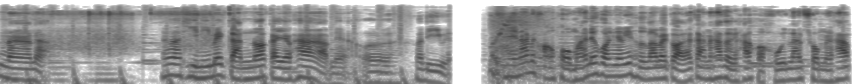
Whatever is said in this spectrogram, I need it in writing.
ตรนานอะ่ะทีนี้ไม่กันเนาะกายภาพเนี่ยเออก็ดีอยู่ในหน้าเป็นของผมฮะทุกคนงั้นนี่ขอลาไปก่อนแล้วกันนะครับสวัสดีครับขอคุณรับชมนะครับ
